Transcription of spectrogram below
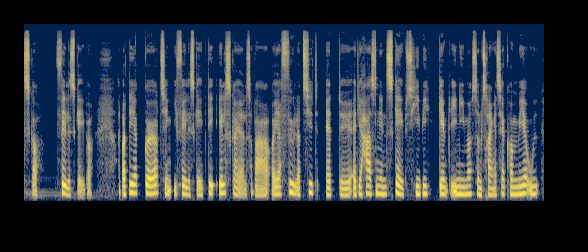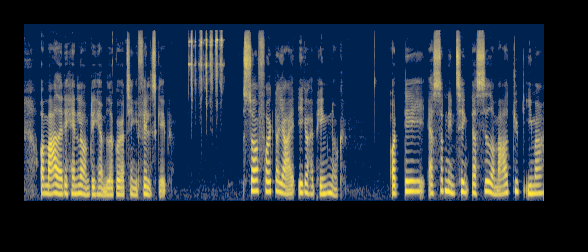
Elsker fællesskaber. Og det at gøre ting i fællesskab, det elsker jeg altså bare. Og jeg føler tit, at, øh, at jeg har sådan en skabshippie gemt ind i mig, som trænger til at komme mere ud. Og meget af det handler om det her med at gøre ting i fællesskab. Så frygter jeg ikke at have penge nok. Og det er sådan en ting, der sidder meget dybt i mig,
